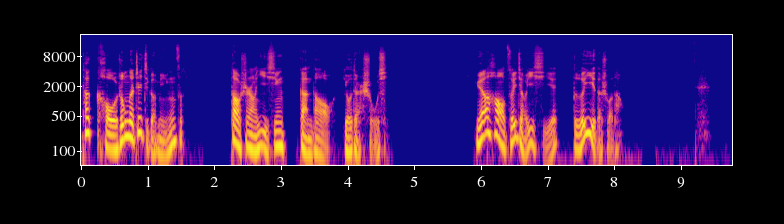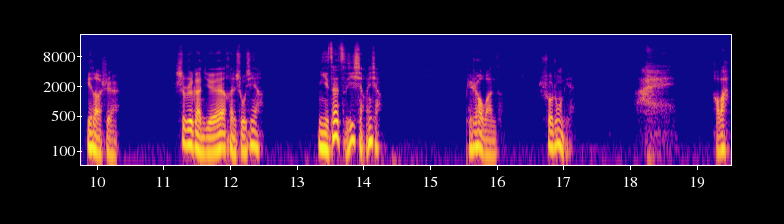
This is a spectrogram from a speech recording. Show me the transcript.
他口中的这几个名字，倒是让易兴感到有点熟悉。袁浩嘴角一斜，得意的说道：“易老师，是不是感觉很熟悉啊？你再仔细想一想，别绕弯子。”说重点，哎，好吧，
